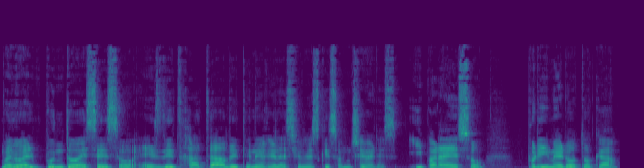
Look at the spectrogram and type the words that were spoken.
Bueno, el punto es eso, es de tratar de tener relaciones que son chéveres. Y para eso, primero toca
